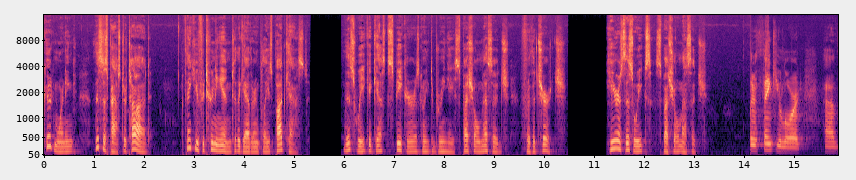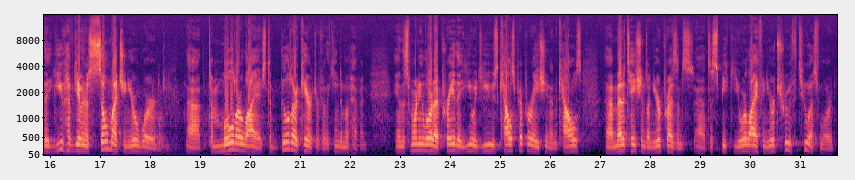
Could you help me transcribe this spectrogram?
Good morning. This is Pastor Todd. Thank you for tuning in to the Gathering Place podcast. This week, a guest speaker is going to bring a special message for the church. Here is this week's special message. Father, thank you, Lord, uh, that you have given us so much in your word uh, to mold our lives, to build our character for the kingdom of heaven. And this morning, Lord, I pray that you would use Cal's preparation and Cal's uh, meditations on your presence uh, to speak your life and your truth to us, Lord,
